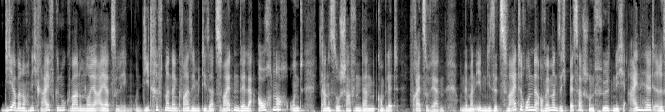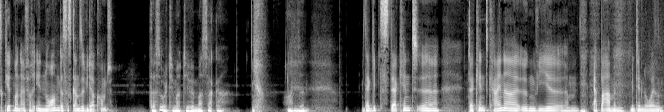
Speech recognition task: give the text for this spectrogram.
die aber noch nicht reif genug waren, um neue Eier zu legen. Und die trifft man dann quasi mit dieser zweiten Welle auch noch und kann es so schaffen, dann komplett frei zu werden. Und wenn man eben diese zweite Runde, auch wenn man sich besser schon fühlt, nicht einhält, riskiert man einfach enorm, dass das Ganze wiederkommt. Das ultimative Massaker. Ja. Wahnsinn. Da gibt's, da kennt, äh, da kennt keiner irgendwie ähm, Erbarmen mit den Läusen.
